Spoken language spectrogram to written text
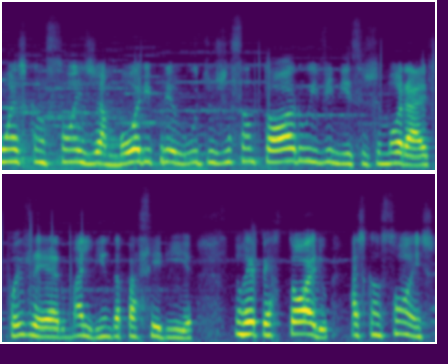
com as canções de amor e prelúdios de Santoro e Vinícius de Moraes, pois era uma linda parceria. No repertório, as canções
